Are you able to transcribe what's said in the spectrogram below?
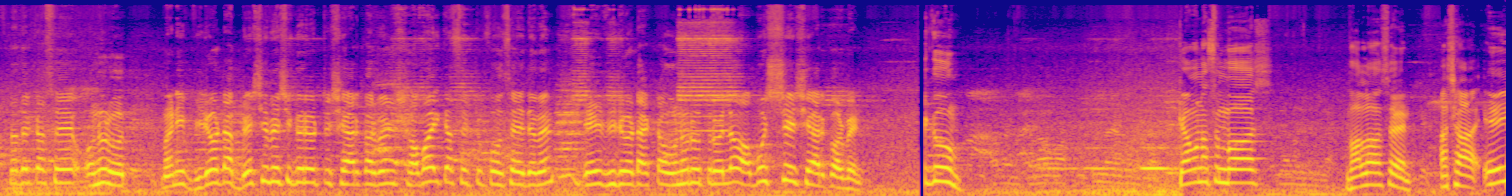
আপনাদের কাছে অনুরোধ মানে ভিডিওটা বেশি বেশি করে একটু শেয়ার করবেন সবার কাছে একটু পৌঁছে দেবেন। এই ভিডিওটা একটা অনুরোধ রইল অবশ্যই শেয়ার করবেন। কেমন আছেন বস ভালো আছেন? আচ্ছা এই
